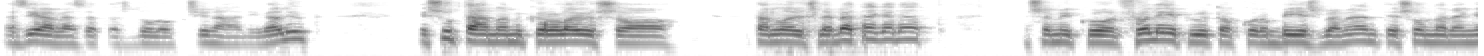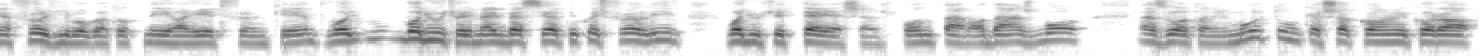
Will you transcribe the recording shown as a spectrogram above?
Ez élvezetes dolog csinálni velük, és utána, amikor a Lajos, a, utána Lajos lebetegedett, és amikor fölépült, akkor a Bécsbe ment, és onnan engem fölhívogatott néha hétfőnként, vagy, vagy úgy, hogy megbeszéltük, hogy fölhív, vagy úgy, hogy teljesen spontán adásból. Ez volt a mi múltunk, és akkor, amikor a,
